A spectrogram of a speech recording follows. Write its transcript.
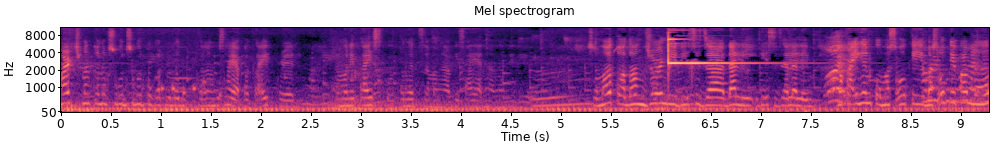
March man ko nagsugod-sugod pag upload ko ng Bisaya pagka April. Na-monetize ko tungod sa mga Bisaya na nga video. So mo agang journey di si dali, di si lalim. Nakaingon ko mas okay, mas okay pa mo.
